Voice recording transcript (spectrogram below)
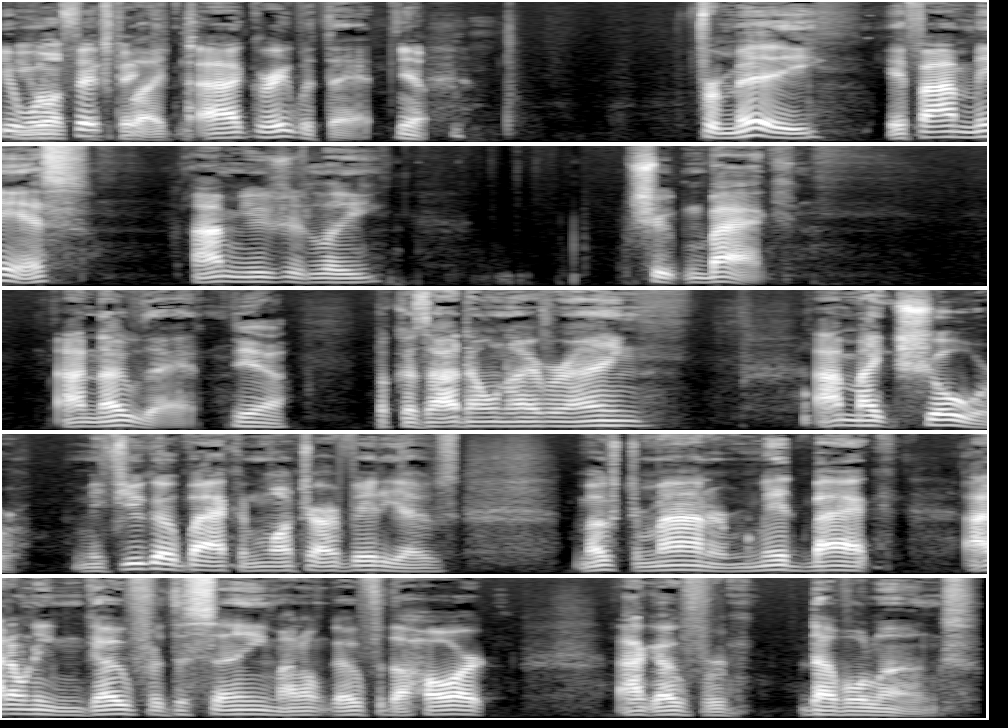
You, You want, want the fixed fixed blade. I agree with that. Yeah. For me, if I miss, I'm usually shooting back. I know that. Yeah. because I don't ever aim. I make sure. I mean, if you go back and watch our videos, most of mine are mid back. I don't even go for the seam. I don't go for the heart. I go for double lungs.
